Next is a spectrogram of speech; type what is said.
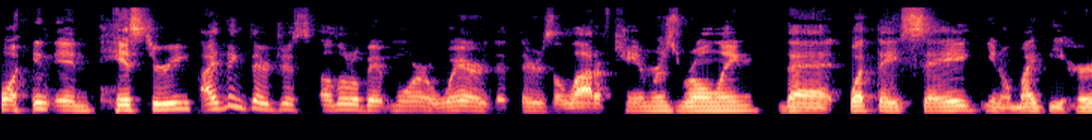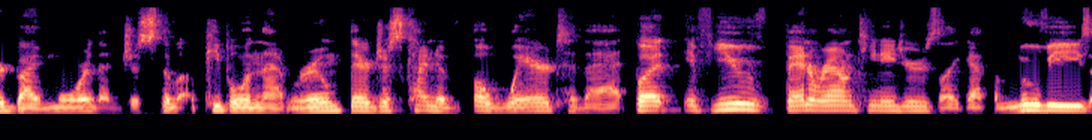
point in history. I think they're just a little bit more aware that there's a lot of cameras rolling, that what they say, you know, might be heard by more than just the people in that room. They're just kind of aware to that. But if you've been around teenagers like at the movies,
